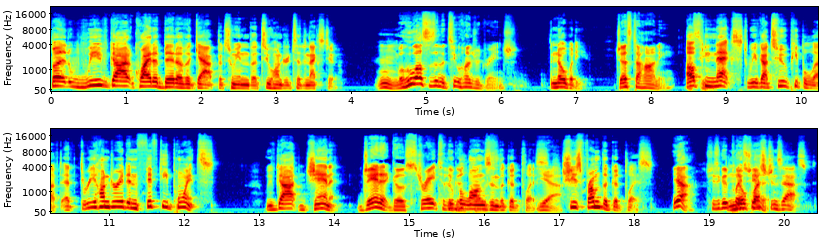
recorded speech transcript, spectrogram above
But we've got quite a bit of a gap between the 200 to the next two. Mm, well, who else is in the two hundred range? Nobody. Just Tahani. Up next, we've got two people left at 350 points. We've got Janet, Janet goes straight to the who good belongs place. in the good place. Yeah. She's from the good place. Yeah, she's a good place. no Janet. questions asked.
